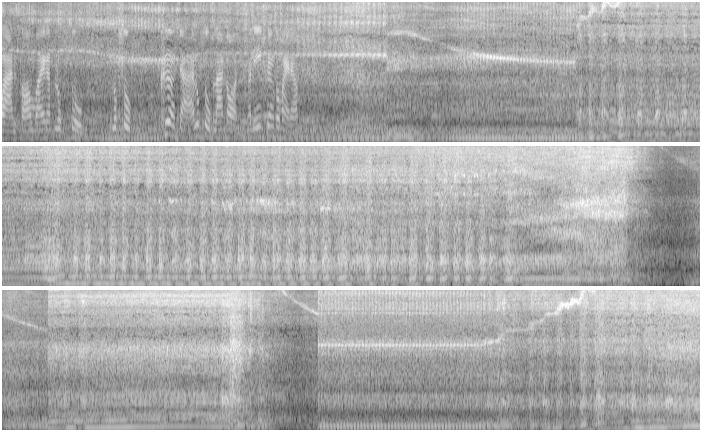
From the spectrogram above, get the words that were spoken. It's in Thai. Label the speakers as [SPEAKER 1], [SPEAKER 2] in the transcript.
[SPEAKER 1] วางซ้อมไว้ครับ ลูกสูบ ลูกสูบ เครื่องจ๋าลูกสูบลาก่อน อันนี้เครื่องตัวใหม่นะครับ
[SPEAKER 2] Oh, my God.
